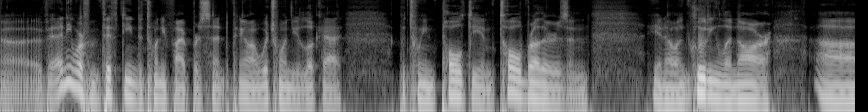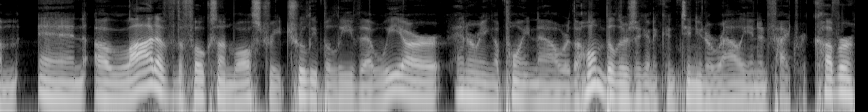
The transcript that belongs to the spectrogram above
uh, anywhere from 15 to 25%, depending on which one you look at between Pulte and Toll Brothers and, you know, including Lennar. Um, and a lot of the folks on Wall Street truly believe that we are entering a point now where the home builders are going to continue to rally and, in fact, recover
